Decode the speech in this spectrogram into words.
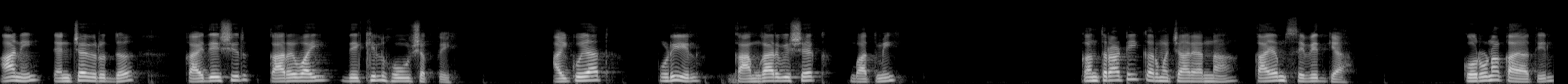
आणि त्यांच्याविरुद्ध कायदेशीर कारवाई देखील होऊ शकते. ऐकूयात पुढील कामगारविषयक बातमी. कंत्राटी कर्मचाऱ्यांना कायम सेवेत घ्या. कोरोना काळातील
